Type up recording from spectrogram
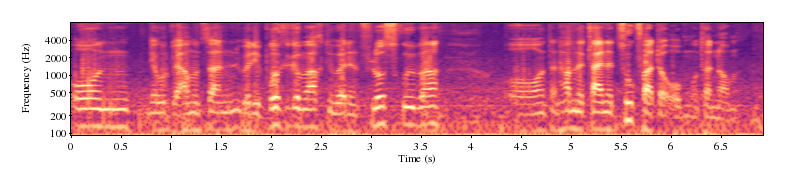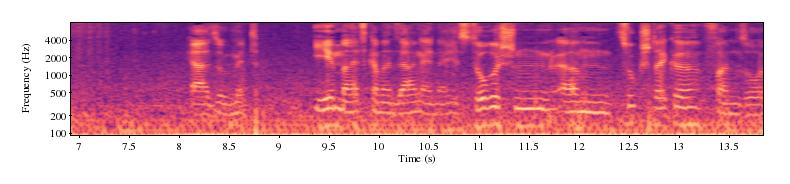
Und ja gut, wir haben uns dann über die Brücke gemacht, über den Fluss rüber und dann haben wir eine kleine Zugfahrt da oben unternommen. Ja, also mit ehemals, kann man sagen, einer historischen ähm, Zugstrecke von so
